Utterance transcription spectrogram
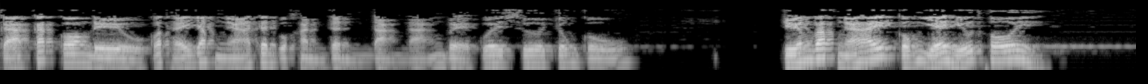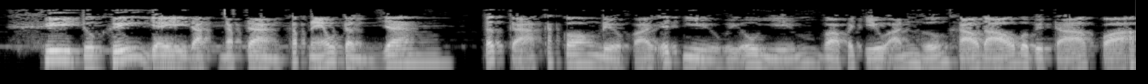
cả các con đều có thể dấp ngã trên cuộc hành trình đàn đảng về quê xưa chốn cũ. Chuyện vấp ngã ấy cũng dễ hiểu thôi. Khi trượt khí dày đặc ngập tràn khắp nẻo trần gian, tất cả các con đều phải ít nhiều bị ô nhiễm và phải chịu ảnh hưởng khảo đảo bởi việc trả quả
